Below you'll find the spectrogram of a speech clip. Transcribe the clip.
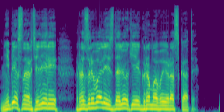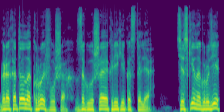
Небесной артиллерии разрывались далекие громовые раскаты. Грохотала кровь в ушах, заглушая крики костыля. Тиски на груди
